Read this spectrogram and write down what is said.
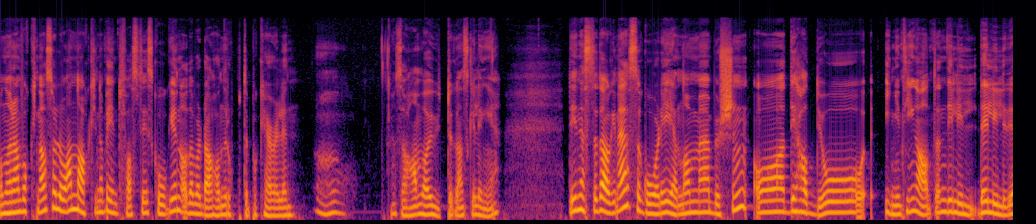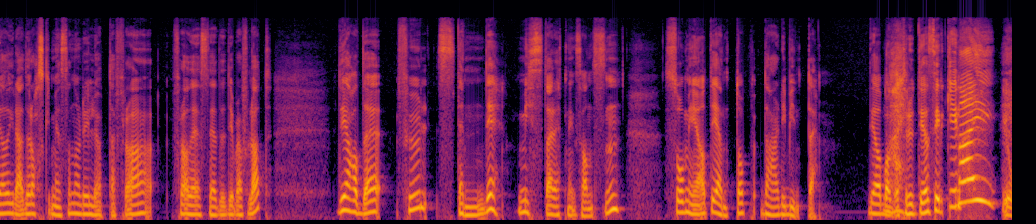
Og når han våkna, så lå han naken og bindt fast i skogen, og det var da han ropte på Carolyn. Så han var ute ganske lenge. De neste dagene så går de gjennom eh, bushen, og de hadde jo ingenting annet enn det lille de hadde greid å raske med seg når de løp derfra fra det stedet de ble forlatt. De hadde fullstendig mista retningssansen, så mye at de endte opp der de begynte. De hadde bare gått rundt i en sirkel. Nei! Jo.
